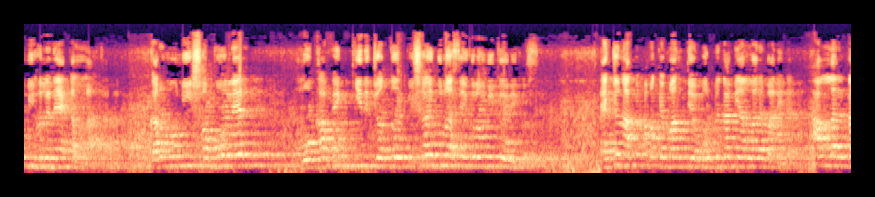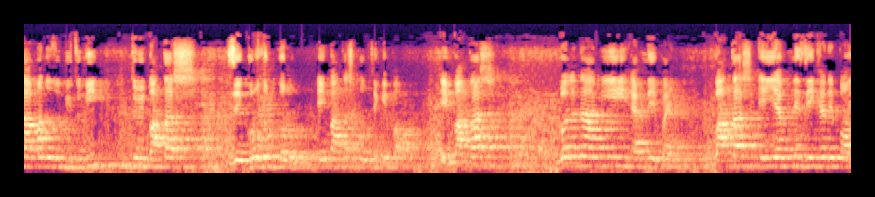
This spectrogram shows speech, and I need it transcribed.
উনি হলেন এক আল্লাহ। কারণ উনি সকলের মোকাপেক্ষির যত বিষয়গুলো আছে, এগুলো উনি তৈরি করছেন। একজন আমাকে মানতে বলবেন, আমি আল্লাহরে মানি না। আল্লাহরে না মানো যদি তুমি তুমি বাতাস যে গ্রহণ করো, এই বাতাস কোথ থেকে পাও? এই বাতাস বলে, না, আমি এমনি পাই। বাতাস এই এমনি যেখানে পাও,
